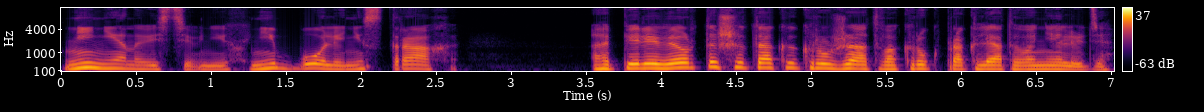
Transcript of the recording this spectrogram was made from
Ни ненависти в них, ни боли, ни страха. А перевертыши так и кружат вокруг проклятого нелюдя.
